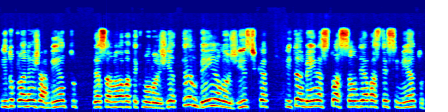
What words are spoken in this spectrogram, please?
e do planejamento dessa nova tecnologia também na logística e também na situação de abastecimento,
